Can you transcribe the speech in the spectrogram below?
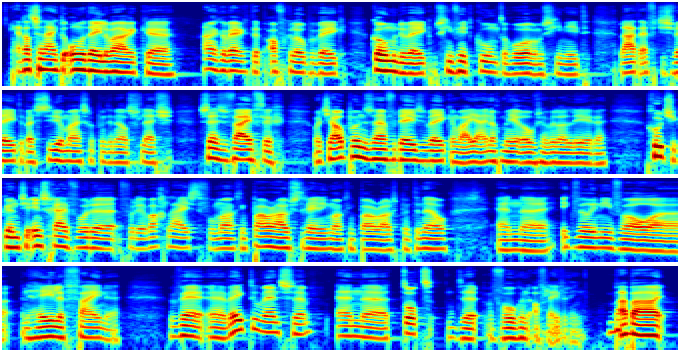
ja, dat zijn eigenlijk de onderdelen waar ik uh, aangewerkt heb afgelopen week, komende week. Misschien vind je het cool om te horen, misschien niet. Laat eventjes weten bij studiomeister.nl slash 56 wat jouw punten zijn voor deze week en waar jij nog meer over zou willen leren. Goed, je kunt je inschrijven voor de, voor de wachtlijst voor Marketing Powerhouse training, marketingpowerhouse.nl. En uh, ik wil in ieder geval uh, een hele fijne we uh, week toewensen en tot de volgende aflevering. Bye bye!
